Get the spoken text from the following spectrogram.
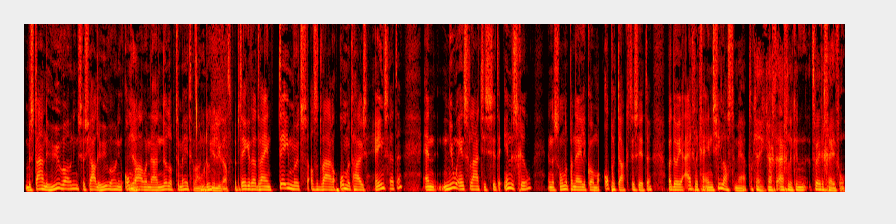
bestaande huurwoning, sociale huurwoning, ombouwen ja. naar nul op de meter woning. Hoe doen jullie dat? Dat betekent dat wij een theemuts als het ware om het huis heen zetten. En nieuwe installaties zitten in de schil. En de zonnepanelen komen op het dak te zitten. Waardoor je eigenlijk geen energielasten meer hebt. Oké, okay, je krijgt eigenlijk een tweede gevel.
